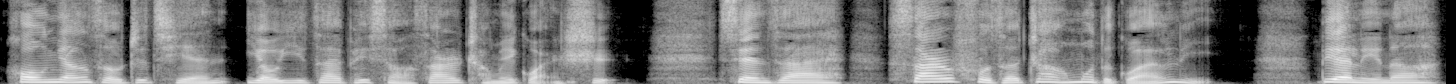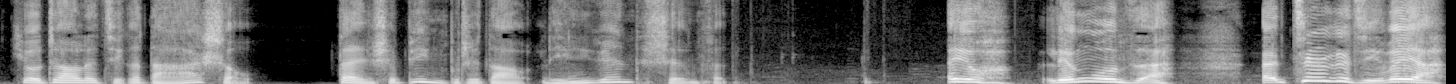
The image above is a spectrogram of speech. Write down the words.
红娘走之前有意栽培小三儿成为管事，现在三儿负责账目的管理，店里呢又招了几个打手，但是并不知道凌渊的身份。哎呦，凌公子，呃，今儿个几位呀？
